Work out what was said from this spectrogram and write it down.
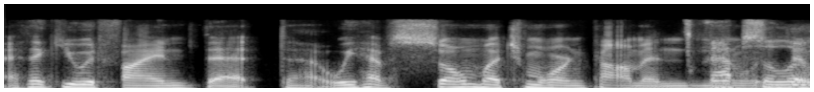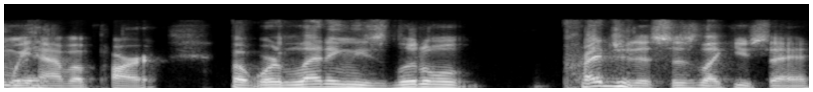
I think you would find that uh, we have so much more in common than, Absolutely. than we have apart. But we're letting these little prejudices, like you say,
